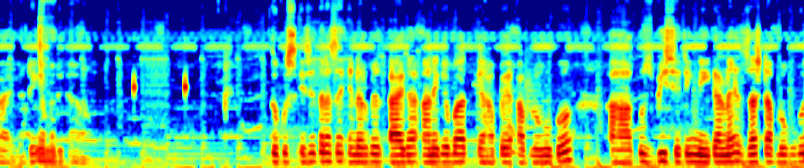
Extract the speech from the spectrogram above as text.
आएगा, ठीक है? मैं दिखा रहा हूँ। तो कुछ इसी तरह से इंटरफेस आएगा। आने के बाद यहाँ पे आप लोगों को आ, कुछ भी सेटिंग नहीं करना है। जस्ट आप लोगों को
